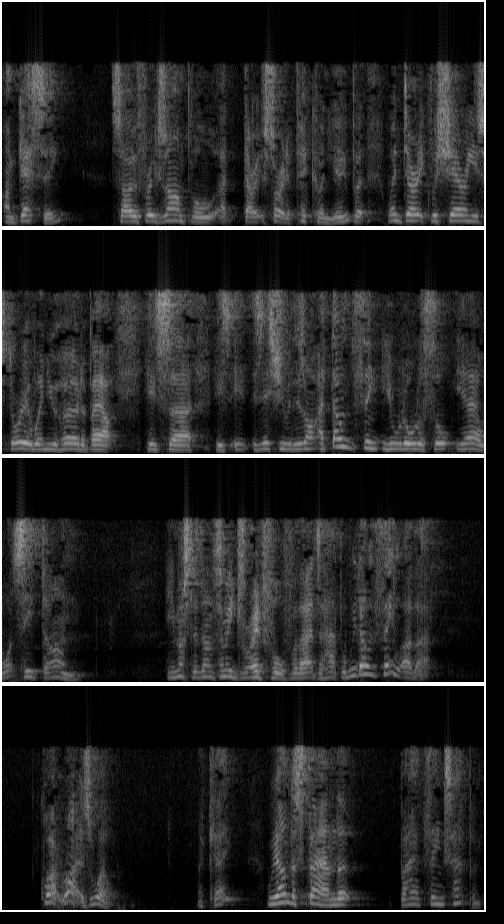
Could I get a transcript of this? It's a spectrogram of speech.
I'm guessing. So, for example, uh, Derek, sorry to pick on you, but when Derek was sharing his story, or when you heard about his, uh, his, his issue with his arm, I don't think you would all have thought, yeah, what's he done? He must have done something dreadful for that to happen. We don't think like that. Quite right as well. Okay? We understand that bad things happen.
